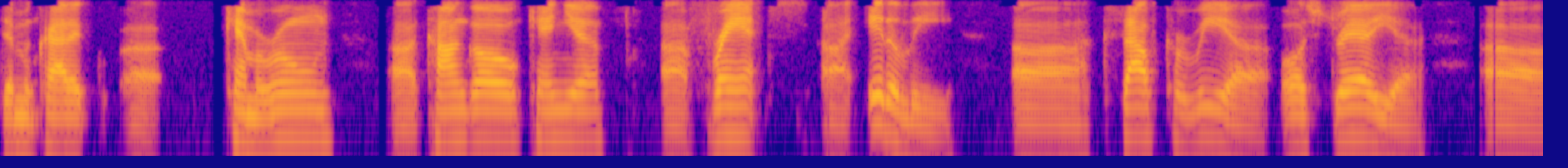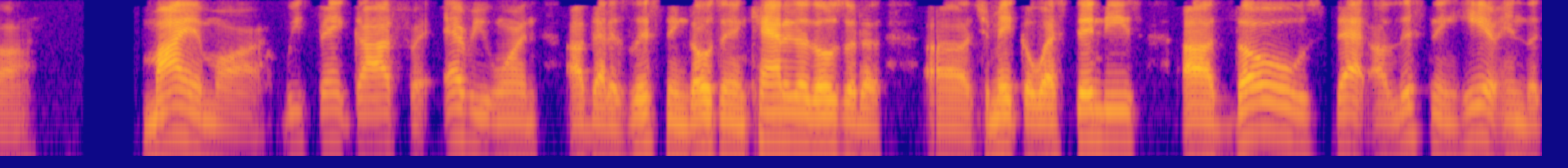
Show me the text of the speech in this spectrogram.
Democratic Cameroon, Congo, Kenya, France, Italy, South Korea, Australia, Myanmar. We thank God for everyone uh, that is listening. Those are in Canada. Those are the uh, Jamaica, West Indies. Uh, those that are listening here in the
